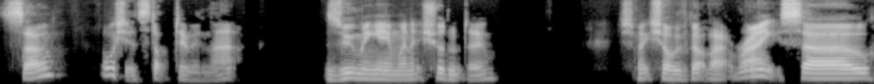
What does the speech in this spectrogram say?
so. I wish it'd stop doing that. Zooming in when it shouldn't do. Just make sure we've got that right. So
